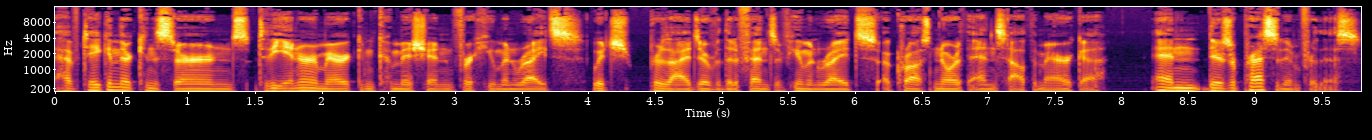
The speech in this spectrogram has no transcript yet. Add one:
have taken their concerns to the Inter American Commission for Human Rights, which presides over the defense of human rights across North and South America. And there's a precedent for this.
